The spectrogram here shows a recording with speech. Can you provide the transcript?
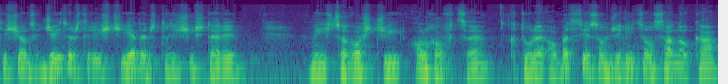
1941-44 w miejscowości Olchowce, które obecnie są dzielnicą Sanoka,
